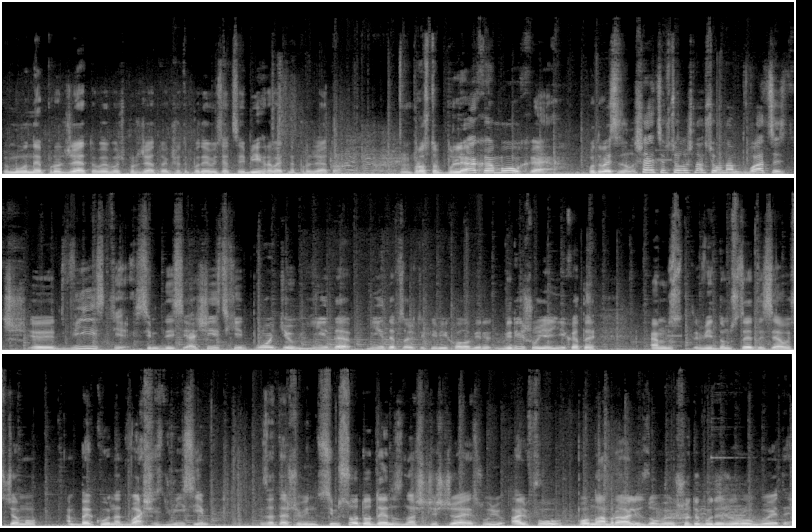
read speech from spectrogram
Чому не Progetto? Вибач Progetto, якщо ти подивишся цей бій, гравець не Progetto. Просто бляха-муха. Подивися, залишається всього лиш на всього нам 20, е, 276 хітпонтів. Їде, їде, все ж таки Віхола вирі- вирішує їхати ем, відомститися ось цьому беку на 268. За те, що він 701 з нас чищає свою альфу по нам реалізовує. Що ти будеш робити?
